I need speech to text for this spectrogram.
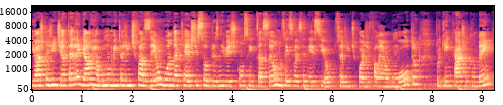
e eu acho que a gente é até legal em algum momento a gente fazer um WandaCast sobre os níveis de conscientização, não sei se vai ser nesse ou se a gente pode falar em algum outro, porque encaixa também.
